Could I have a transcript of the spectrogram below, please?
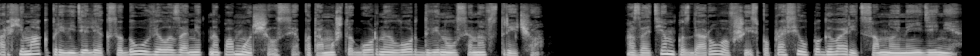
Архимаг при виде Лекса Доувела заметно поморщился, потому что горный лорд двинулся навстречу, а затем, поздоровавшись, попросил поговорить со мной наедине.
